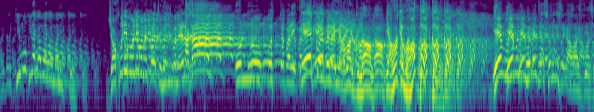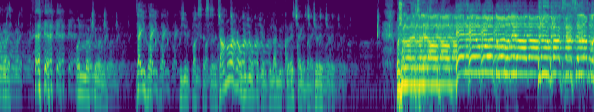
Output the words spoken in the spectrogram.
আমি তাহলে কি মুখ দেখাবো আমার মালিককে? যখনই মনে মনে করেছে হুজুর বলে রাখাল অন্য করতে পারে এ করবে না আমার গোলাম এ আমাকে মহব্বত করে। এ মনে মনে ভেবেছে সঙ্গে সঙ্গে আওয়াজ দিয়েছে বলে অন্য কেউ যাই হোক হুজুর পাক সাল্লাল্লাহু আলাইহি ওয়াসাল্লাম জানোয়াররাও হুজুর পাকের গোলামি করেছে একবার জোরে বলে। মুসলমানের ছেলেরা নবীর উম্মত হুজুর পাক সাল্লাল্লাহু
